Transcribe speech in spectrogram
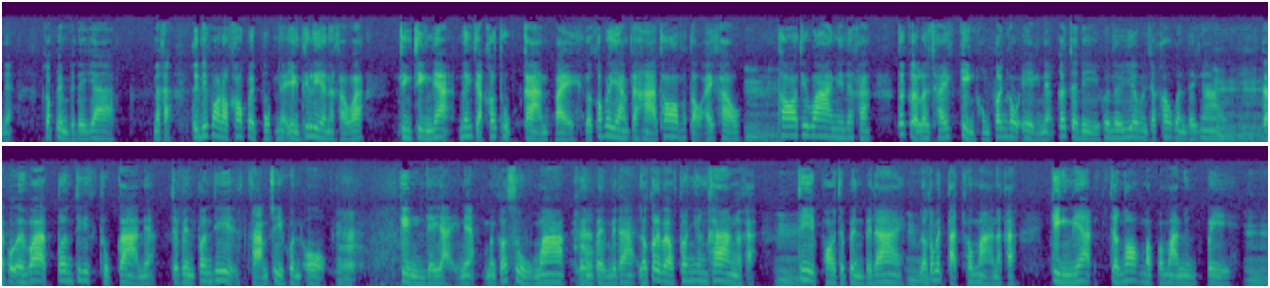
เนี่ยก็เป็นไปได้ยาก นะคะทีนี้พอเราเข้าไปปุ๊บเนี่ยอย่างที่เรียนนะคะว่าจริงๆเนี่ยเนื่องจากเขาถูกการไป แล้วก็พยายามจะหาท่อมาต่อให้เขาอืมท่อที่ว่านี่นะคะ ถ้าเกิดเราใช้กิ่งของต้นเขาเองเนี่ยก็จะดีเพราะเนื้อเยื่อมันจะเข้ากันได้ง่ายอืมอืมแต่เผอิญว่าต้นที่ถูกการเนี่ยจะเป็นต้นที่3ามสี่คนโอบอะกิ่งใหญ่ๆเนี่ยมันก็สูงมากครับเป็นไปไม่ได้ แล้วก็เลยไปเอาต้นข้างๆอะค่ะอืมที่พอจะเป็นไปได้อืมแล้วก็ไปตัดเข้ามานะคะ กิ่งเนี้ยจะงอกมาประมาณหนึ่งปีอืม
